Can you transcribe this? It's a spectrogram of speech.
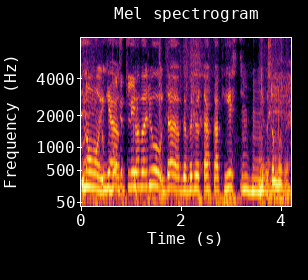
Ну, я Будет ли... говорю, да, говорю так, как есть, угу. не выдумывай.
